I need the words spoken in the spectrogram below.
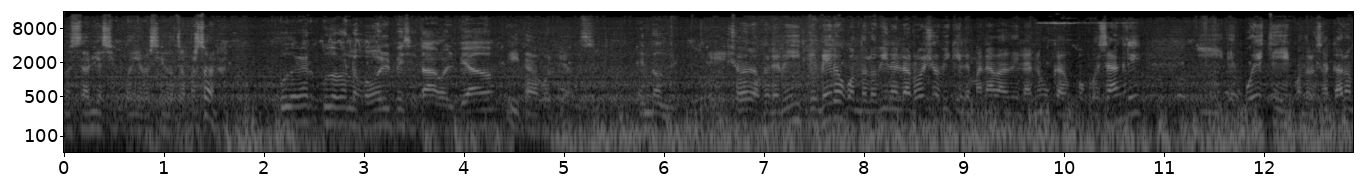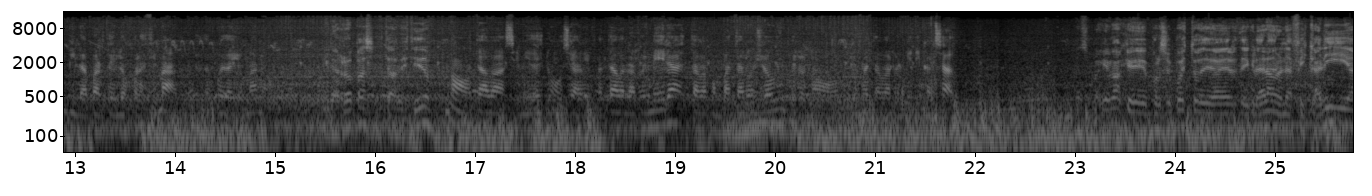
no se sabía si podía haber sido otra persona. ¿Pudo ver, pudo ver los golpes? ¿Estaba golpeado? Y estaba golpeado. sí. ¿En dónde? Eh, yo lo que le vi primero cuando lo vi en el arroyo vi que le emanaba de la nuca un poco de sangre y después este, cuando lo sacaron vi la parte del ojo lastimado. pero Después de ahí en mano. ¿Y las ropas? ¿Estaba vestido? No, estaba semidesnudo, o sea, le faltaba la remera, estaba con pantalón jogging, pero no le faltaba remera y calzado. Porque más que, por supuesto, de haber declarado en la fiscalía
